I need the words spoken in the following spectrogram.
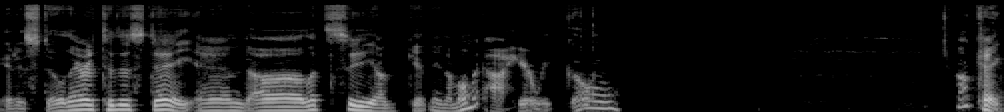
It is still there to this day. And uh, let's see, I'll get in a moment. Ah, here we go. Okay.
